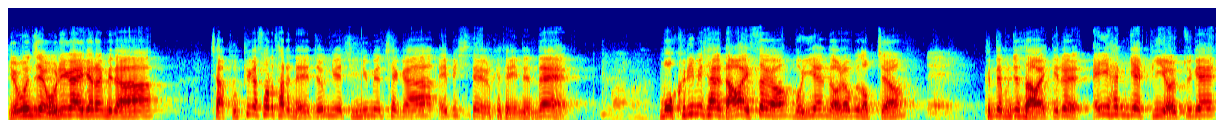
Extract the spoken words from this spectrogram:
이 문제 우리가 해결합니다. 자, 부피가 서로 다른 네 종류의 직육면체가 ABCD가 이렇게 돼 있는데 뭐 그림이 잘 나와 있어요. 뭐 이해하는데 어려움은 없죠. 네. 근데 문제에서 나와 있기를 A 한 개, B 12개,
